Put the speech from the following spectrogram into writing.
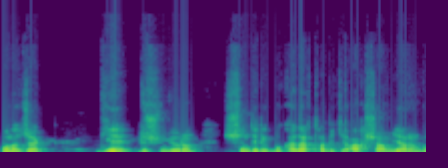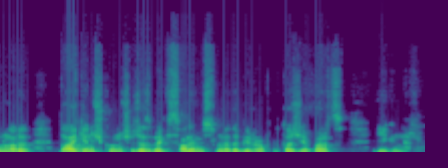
olacak diye düşünüyorum. Şimdilik bu kadar. Tabii ki akşam yarın bunları daha geniş konuşacağız. Belki Salih Müslüm'le de bir röportaj yaparız. İyi günler.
